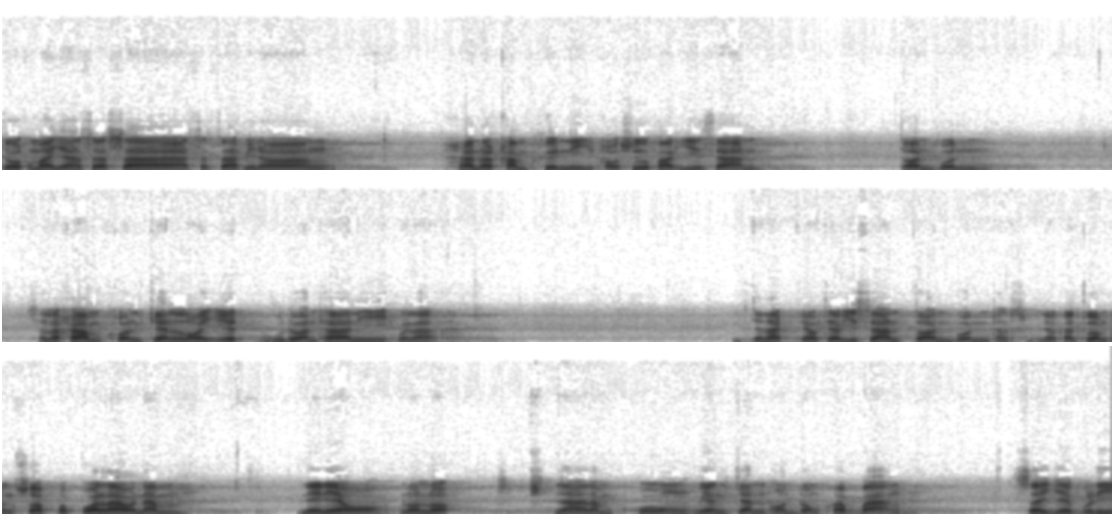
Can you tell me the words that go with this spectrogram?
ตัวเข้ามาอย่างซาซาซาซาพี่น้องคาดว่าคำคืนนี้เขาสู่ภาคอีสาน ตอนบนสารคามขอนแก่นลอยเอ็ด อุดรธานีเวลาจะนักแถวแถวอีสานตอนบนทั้งเดียวกันท่วมทั้งสอบปปลาวนำในแนวเลาะเลาะนานำโขงเวียงจันทร์หอนดงพระบางไซยบุรี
